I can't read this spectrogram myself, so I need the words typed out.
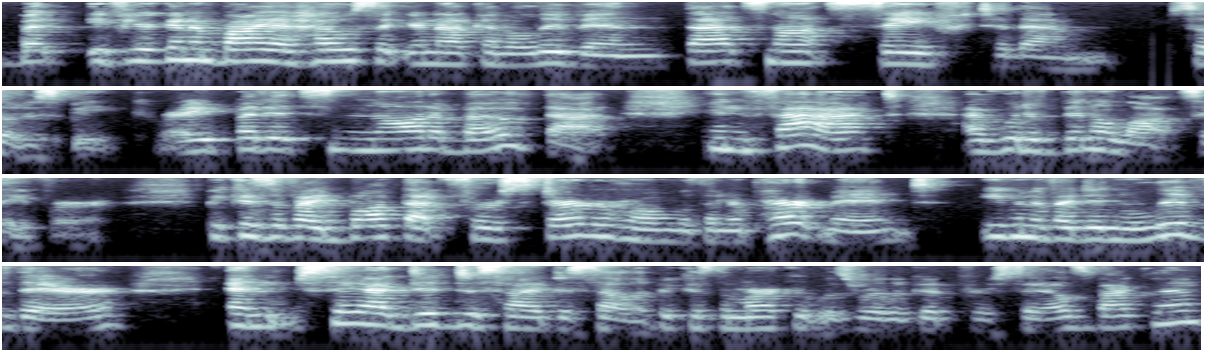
But if you're going to buy a house that you're not going to live in, that's not safe to them so to speak, right? But it's not about that. In fact, I would have been a lot safer because if I bought that first starter home with an apartment, even if I didn't live there, and say I did decide to sell it because the market was really good for sales back then,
